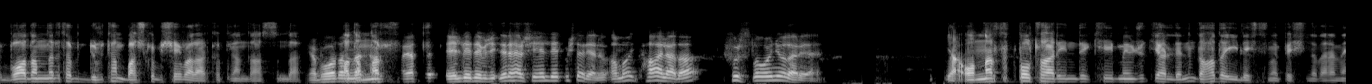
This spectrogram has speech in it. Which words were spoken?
e, bu adamları tabii dürten başka bir şey var arka planda aslında. Ya bu adamlar, adamlar hayatta elde edebilecekleri her şeyi elde etmişler yani ama hala da hırsla oynuyorlar yani. Ya onlar futbol tarihindeki mevcut yerlerini daha da iyileştirme peşindeler. Hani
